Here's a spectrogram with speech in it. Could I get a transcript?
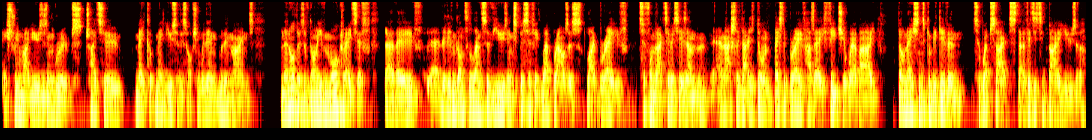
extreme right users and groups try to make make use of this option within within Minds. And then others have gone even more creative. Uh, they've uh, they've even gone to the lengths of using specific web browsers like Brave to fund their activities, and and actually that is done. Basically, Brave has a feature whereby donations can be given to websites that are visited by a user.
